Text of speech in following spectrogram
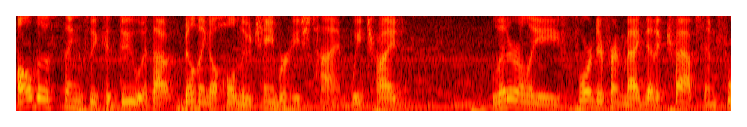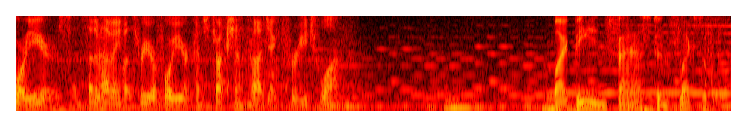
All those things we could do without building a whole new chamber each time. We tried literally four different magnetic traps in four years instead of having a three or four year construction project for each one. By being fast and flexible,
